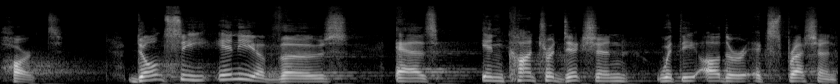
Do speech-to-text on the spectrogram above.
heart. Don't see any of those as in contradiction with the other expression.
